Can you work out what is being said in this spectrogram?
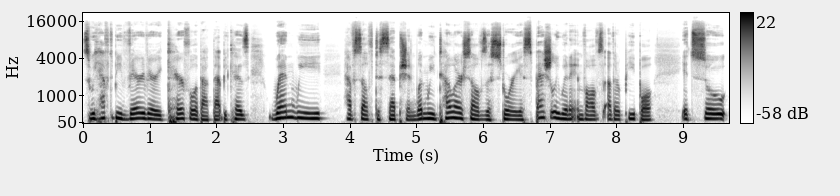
So we have to be very, very careful about that because when we have self deception, when we tell ourselves a story, especially when it involves other people, it's so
